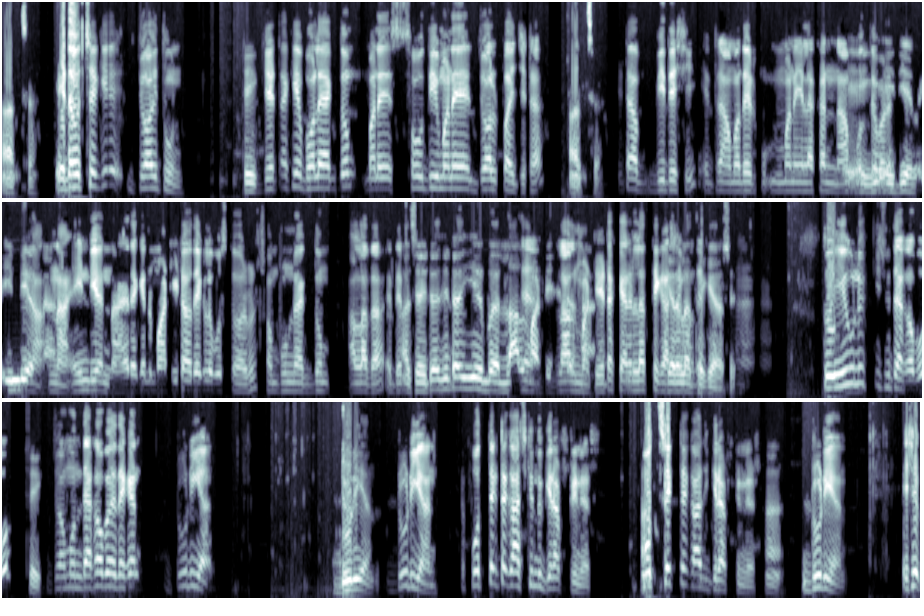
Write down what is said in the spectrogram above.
আচ্ছা। এটা হচ্ছে কি জয়তুন। ঠিক। যেটাকে বলে একদম মানে সৌদি মানে জলপাই যেটা। আচ্ছা। এটা বিদেশি। এটা আমাদের মানে এলাকার নাম বলতে পারেন। ইন্ডিয়া না, ইন্ডিয়ান না এটা কিন্তু মাটিটাও দেখলে বুঝতে পারবেন। সম্পূর্ণ একদম আলাদা। আচ্ছা এটা যেটা ইয়ে লাল হ্যাঁ, মাটি লাল মাটি। এটা কেরালা থেকে কেরালা থেকে আসে। হ্যাঁ, হ্যাঁ। তো ইউনিক কিছু দেখাবো। ঠিক। যেমন দেখাবো দেখেন ডুরিয়ান। ডুরিয়ান। ডুরিয়ান। প্রত্যেকটা গাছ কিন্তু গ্রাফটিনের। প্রত্যেকটা গাছ গ্রাফটিনের। হ্যাঁ। ডুরিয়ান। এসব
